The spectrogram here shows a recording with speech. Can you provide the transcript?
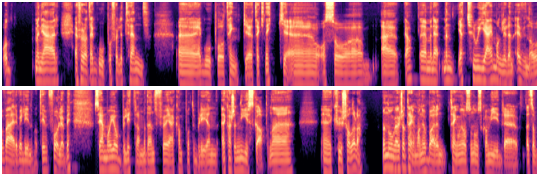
og, men jeg, er, jeg, føler at jeg er god på å følge trend. Eh, jeg er god på å tenke teknikk, eh, og så er Ja, eh, men jeg, men jeg tror jeg mangler den evnen av å være veldig innovativ foreløpig. Så jeg må jobbe litt med den før jeg kan på en måte bli en kanskje nyskapende kursholder, da. Men noen ganger så trenger man jo bare, trenger man også noen som kan videre, altså,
